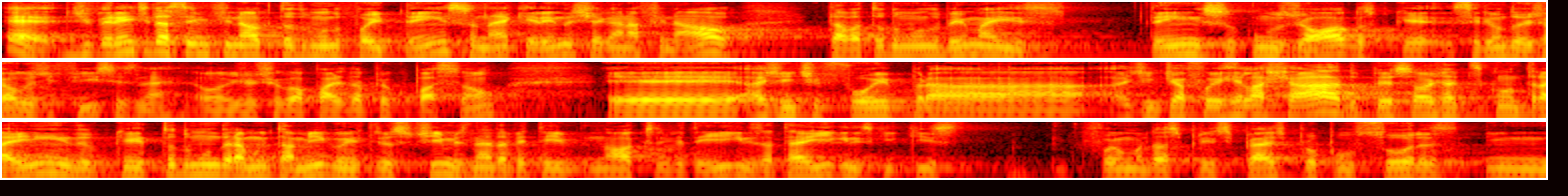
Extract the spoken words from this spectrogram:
É, diferente da semifinal que todo mundo foi tenso, né, querendo chegar na final, tava todo mundo bem mais tenso com os jogos, porque seriam dois jogos difíceis, né? Onde já chegou a parte da preocupação. É, a gente foi para, a gente já foi relaxado, o pessoal já descontraindo, porque todo mundo era muito amigo entre os times, né, da VTI Nox e VTI Ignis, até a Ignis que quis foi uma das principais propulsoras em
